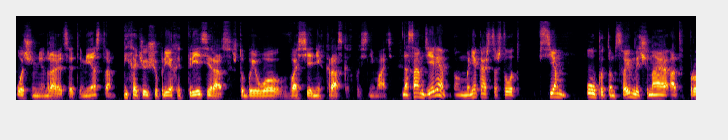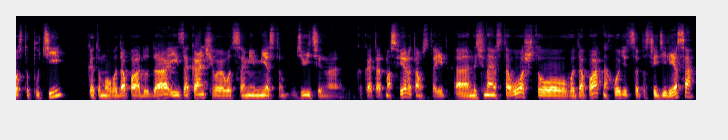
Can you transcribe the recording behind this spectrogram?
Очень мне нравится это место. И хочу еще приехать третий раз, чтобы его в осенних красках поснимать. На самом деле, мне кажется, что вот всем опытом своим, начиная от просто пути к этому водопаду, да, и заканчивая вот самим местом. Удивительно, какая-то атмосфера там стоит. Э, начинаем с того, что водопад находится посреди леса,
